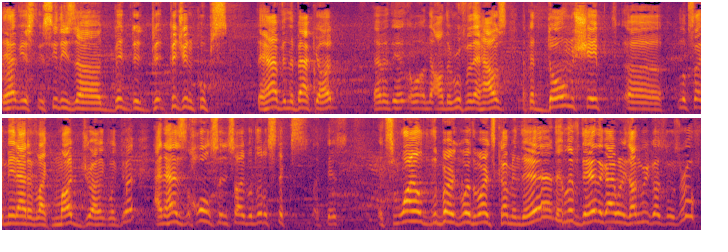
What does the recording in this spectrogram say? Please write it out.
they have you, you see these uh, pigeon coops they have in the backyard. They have it on the, on the roof of their house, like a dome-shaped, uh, looks like made out of like mud, like that, and it has holes inside with little sticks like this. It's wild. The bird, where the birds come in there, they live there. The guy, when he's hungry, goes to his roof,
